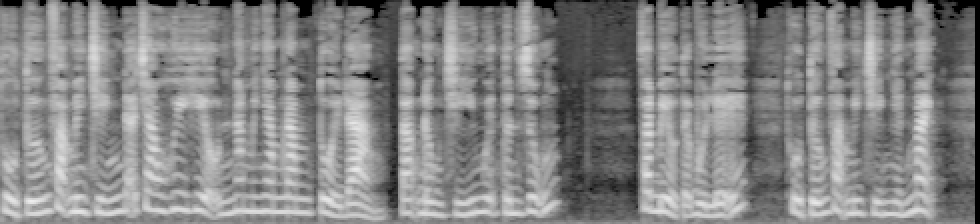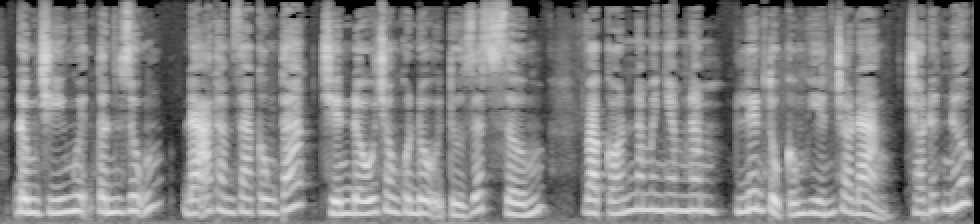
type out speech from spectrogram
Thủ tướng Phạm Minh Chính đã trao huy hiệu 55 năm tuổi Đảng tặng đồng chí Nguyễn Tấn Dũng. Phát biểu tại buổi lễ, Thủ tướng Phạm Minh Chính nhấn mạnh, đồng chí Nguyễn Tấn Dũng đã tham gia công tác chiến đấu trong quân đội từ rất sớm và có 55 năm liên tục cống hiến cho Đảng, cho đất nước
